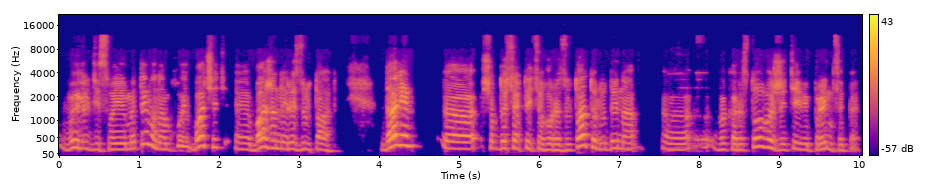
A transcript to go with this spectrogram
вигляді своєї мети вона бачить е, бажаний результат. Далі, е, щоб досягти цього результату, людина використовує життєві принципи,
